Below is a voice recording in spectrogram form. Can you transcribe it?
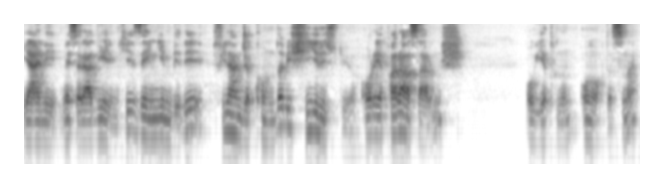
Yani mesela diyelim ki zengin biri filanca konuda bir şiir istiyor. Oraya para asarmış o yapının o noktasına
